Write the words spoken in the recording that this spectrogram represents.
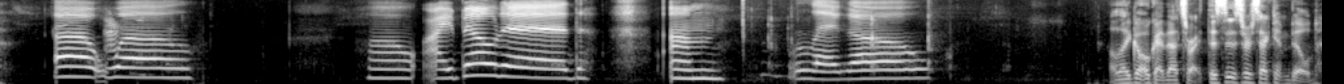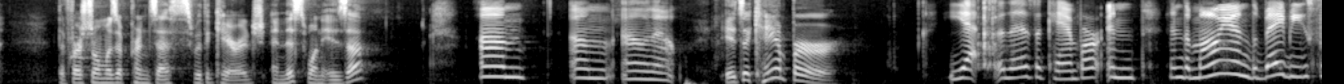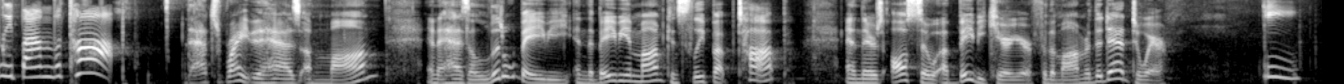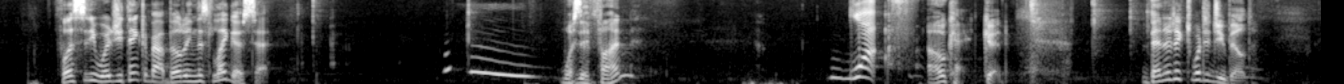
Uh well well I built um Lego. A Lego? Okay, that's right. This is her second build. The first one was a princess with a carriage, and this one is a. Um, um, I don't know. It's a camper. Yes, it is a camper, and and the mommy and the baby sleep on the top. That's right. It has a mom and it has a little baby, and the baby and mom can sleep up top. And there's also a baby carrier for the mom or the dad to wear. E. Felicity, what did you think about building this Lego set? Hmm. Was it fun? Yes, Okay, good. Benedict, what did you build?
